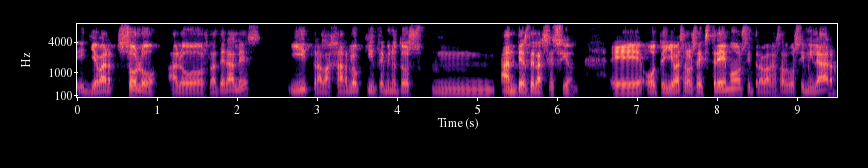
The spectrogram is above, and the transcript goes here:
llevar solo a los laterales y trabajarlo 15 minutos mm, antes de la sesión. Eh, o te llevas a los extremos y trabajas algo similar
